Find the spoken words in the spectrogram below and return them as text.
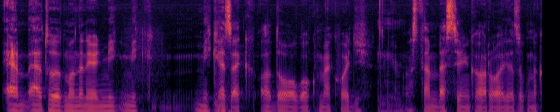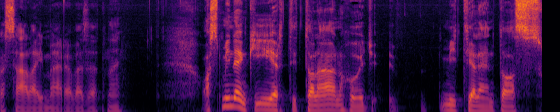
El, el tudod mondani, hogy mik, mik, mik ezek a dolgok, meg hogy Igen. aztán beszéljünk arról, hogy azoknak a szálai merre vezetnek. Azt mindenki érti talán, hogy mit jelent az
